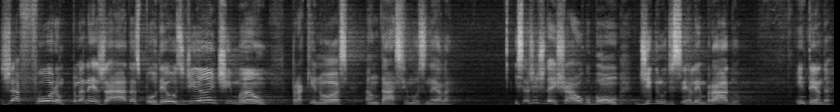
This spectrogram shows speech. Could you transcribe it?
já foram planejadas por Deus de antemão para que nós andássemos nela. E se a gente deixar algo bom, digno de ser lembrado, entenda,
